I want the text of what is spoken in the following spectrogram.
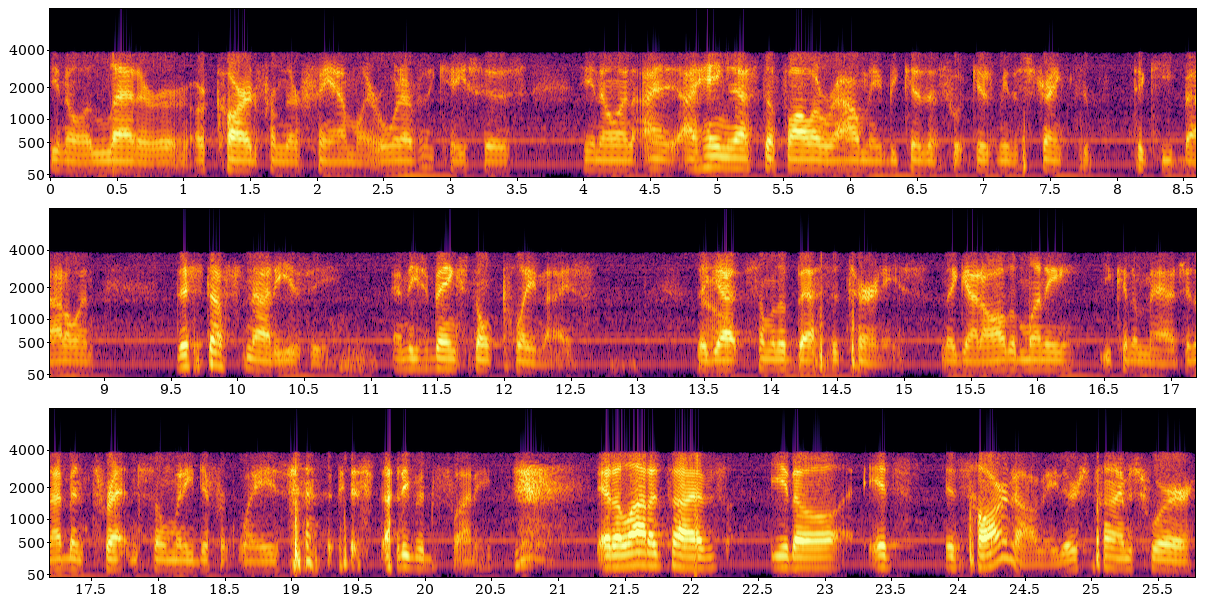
you know, a letter or a card from their family or whatever the case is. You know, and I I hang that stuff all around me because that's what gives me the strength to to keep battling. This stuff's not easy, and these banks don't play nice. They No. got some of the best attorneys. They got all the money you can imagine. I've been threatened so many different ways. it's not even funny. And a lot of times, you know, it's it's hard on me. There's times where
